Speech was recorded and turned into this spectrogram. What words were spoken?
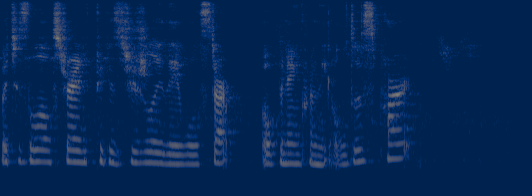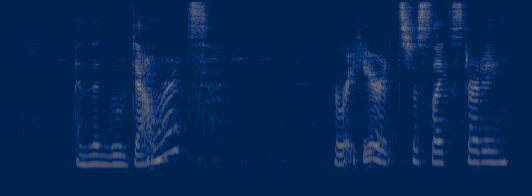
which is a little strange because usually they will start opening from the oldest part and then move downwards. But right here, it's just like starting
